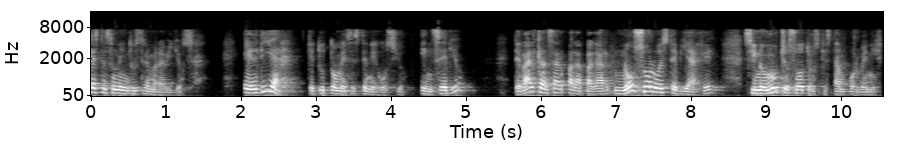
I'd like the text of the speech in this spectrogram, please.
esta es una industria maravillosa. El día que tú tomes este negocio en serio, te va a alcanzar para pagar no solo este viaje, sino muchos otros que están por venir.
